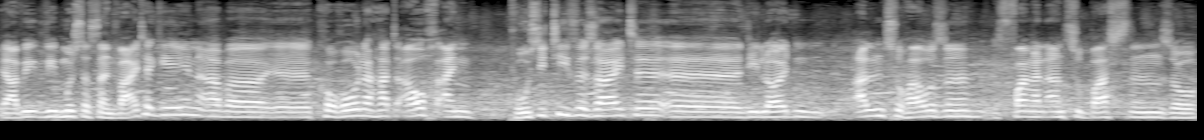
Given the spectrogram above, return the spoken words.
ja, wie, wie muss das dann weitergehen? Aber äh, Corona hat auch eine positive Seite. Äh, die Leute, allen zu Hause, fangen an zu basteln. So,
